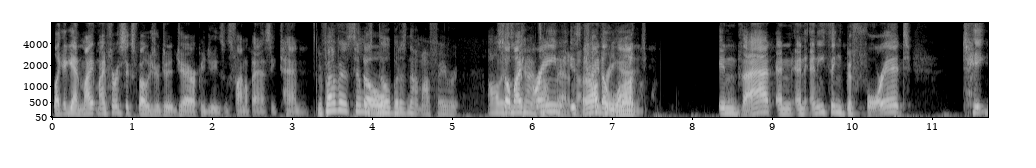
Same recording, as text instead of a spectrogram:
Like again, my, my first exposure to JRPGs was Final Fantasy X. The Final Fantasy X was dope, but it's not my favorite. Always So my brain is about it. They're kind of pretty good. locked in that, and and anything before it take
